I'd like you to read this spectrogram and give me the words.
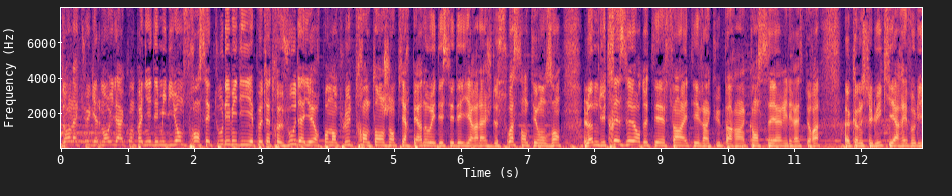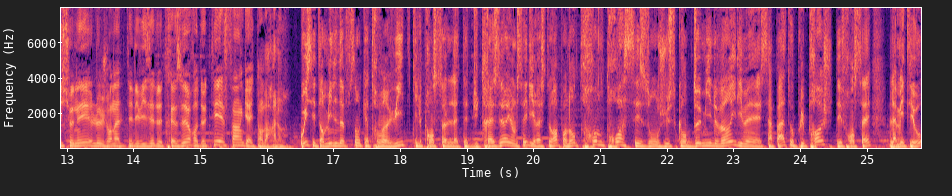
Dans l'actu également, il a accompagné des millions de Français tous les midis et peut-être vous d'ailleurs pendant plus de 30 ans. Jean-Pierre Pernaud est décédé hier à l'âge de 71 ans. L'homme du 13h de TF1 a été vaincu par un cancer. Il restera euh, comme celui qui a révolutionné le journal télévisé de 13h de TF1, Gaëtan Barallon. Oui, c'est en 1988 qu'il prend seul la tête du 13h et on le sait, il y restera pendant 33 saisons jusqu'en 2020. Il y met sa patte au plus proche des Français. La météo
